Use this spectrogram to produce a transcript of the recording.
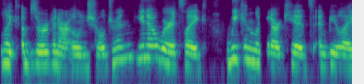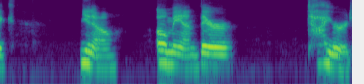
like observe in our own children, you know, where it's like we can look at our kids and be like, you know, oh man, they're tired.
